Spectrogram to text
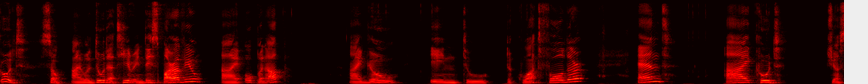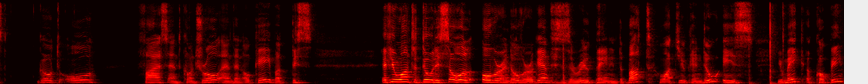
Good so I will do that here in this paraview. I open up, I go into the quad folder and I could just go to all files and control and then OK, but this if you want to do this all over and over again, this is a real pain in the butt. What you can do is you make a copy.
